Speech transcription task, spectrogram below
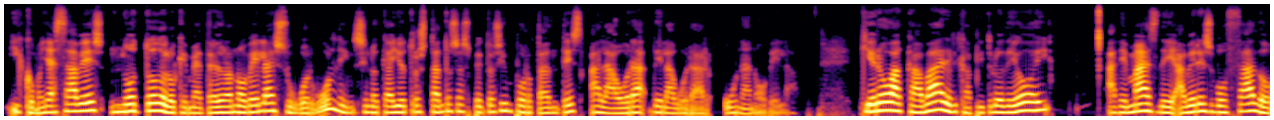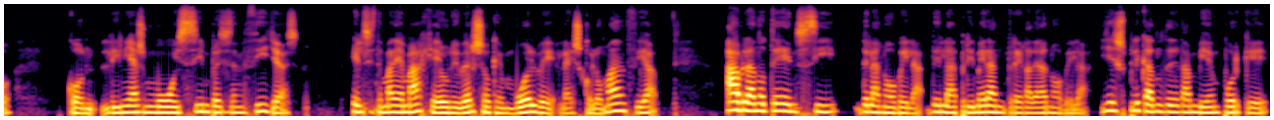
Y como ya sabes, no todo lo que me ha traído la novela es su world sino que hay otros tantos aspectos importantes a la hora de elaborar una novela. Quiero acabar el capítulo de hoy, además de haber esbozado con líneas muy simples y sencillas el sistema de magia el universo que envuelve la escolomancia, hablándote en sí de la novela, de la primera entrega de la novela, y explicándote también por qué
